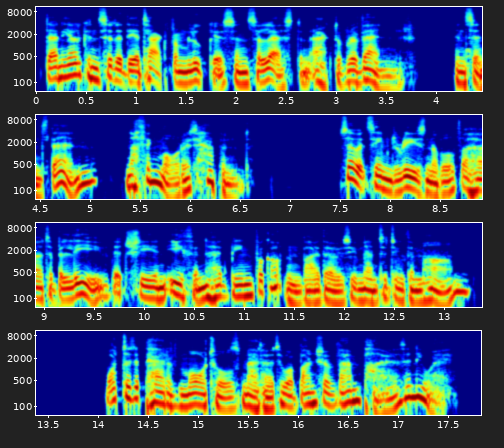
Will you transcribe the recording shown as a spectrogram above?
Danielle considered the attack from Lucas and Celeste an act of revenge, and since then, nothing more had happened. So it seemed reasonable for her to believe that she and Ethan had been forgotten by those who meant to do them harm. What did a pair of mortals matter to a bunch of vampires, anyway?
